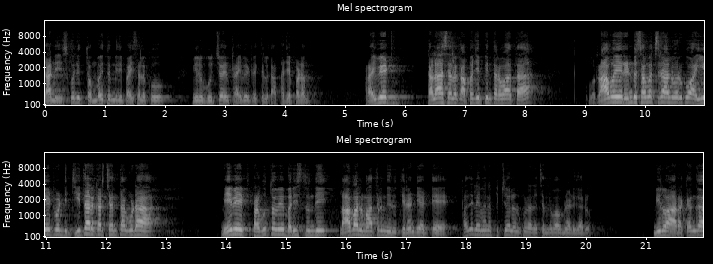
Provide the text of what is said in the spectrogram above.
దాన్ని తీసుకొని తొంభై తొమ్మిది పైసలకు మీరు కూర్చొని ప్రైవేట్ వ్యక్తులకు అప్పజెప్పడం. ప్రైవేట్ కళాశాలకు అప్పజెప్పిన తర్వాత రాబోయే రెండు సంవత్సరాల వరకు అయ్యేటువంటి జీతాల ఖర్చు అంతా కూడా మేమే ప్రభుత్వమే భరిస్తుంది. లాభాలు మాత్రం మీరు తినండి అంటే ప్రజలు ఏమైనా పిచ్చోళ్ళు అనుకున్నారా చంద్రబాబు నాయుడు గారు? మీరు ఆ రకంగా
